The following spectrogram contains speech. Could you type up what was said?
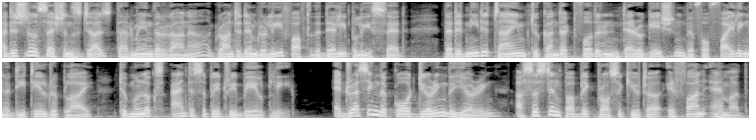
Additional Sessions Judge Dharmendra Rana granted him relief after the Delhi police said that it needed time to conduct further interrogation before filing a detailed reply to Muluk's anticipatory bail plea. Addressing the court during the hearing, Assistant Public Prosecutor Irfan Ahmad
